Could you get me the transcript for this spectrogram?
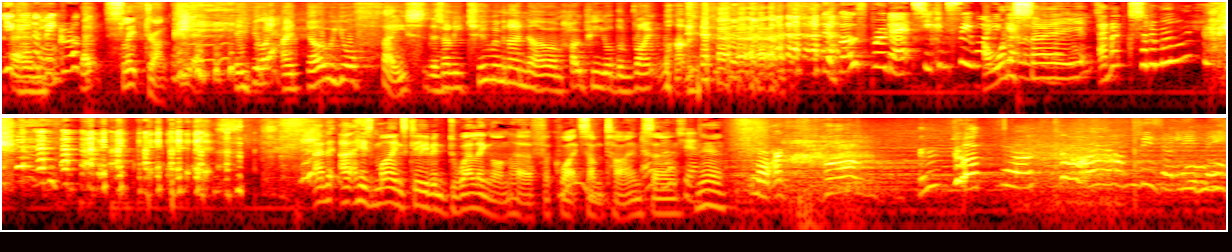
You're gonna Um, be groggy. Sleep drunk. He'd be like, I know your face. There's only two women I know. I'm hoping you're the right one. They're both brunettes. You can see why. I you want to get a say an and uh, his mind's clearly been dwelling on her for quite some time. so gotcha. yeah. Please don't leave me.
